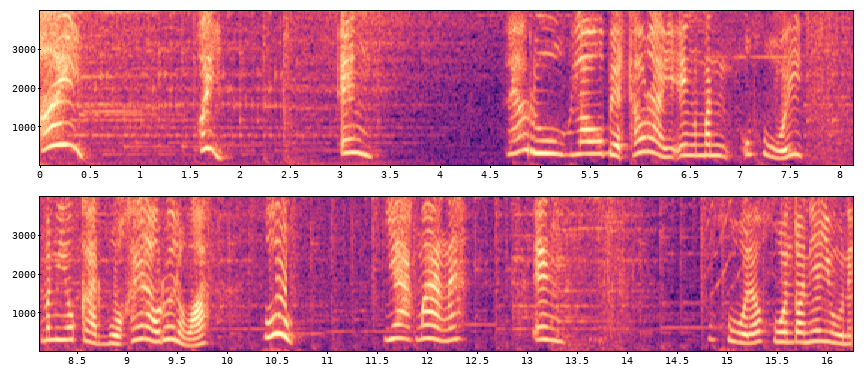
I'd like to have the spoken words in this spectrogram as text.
เฮ้ยเฮ้ยเอ็งแล้วดูเราเบ็ดเท่าไหร่เองมันโอ้โหยมันมีโอกาสบวกให้เราด้วยเหรอวะ โอ้ ยากมากนะ เองโอ้โหแล้วคูณตอนนี้อยู่ใน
